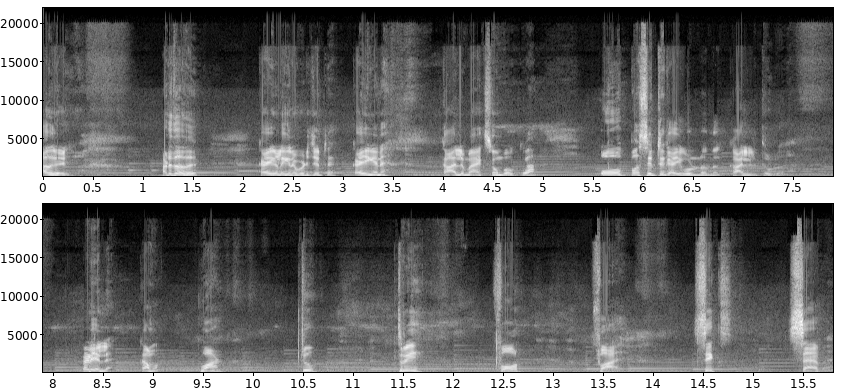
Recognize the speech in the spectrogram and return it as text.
അത് കഴിഞ്ഞു. അടുത്തത് കൈകളിങ്ങനെ പിടിച്ചിട്ട് കൈ ഇങ്ങനെ കാൽ മാക്സിമം പൊക്കുക. ഓപ്പോസിറ്റ് കൈ കൊണ്ടുവന്ന് കാലിൽ തൊടുക. റെഡിയല്ലേ come on one two three four five six seven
